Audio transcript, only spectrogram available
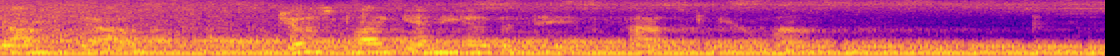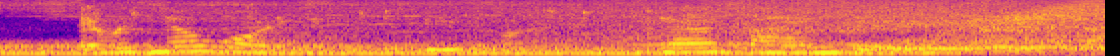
started out just like any other day the past few months. There was no warning it was to be the most terrifying day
